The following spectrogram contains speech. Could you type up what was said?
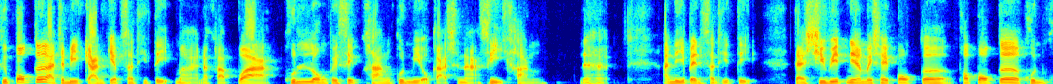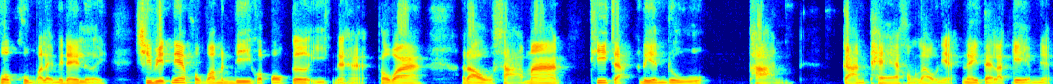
คือโป๊กเกอร์อาจจะมีการเก็บสถิติมานะครับว่าคุณลงไป 10 ครั้ง คุณมีโอกาสชนะ 4 ครั้งนะฮะอันนี้เป็นสถิติ แต่ชีวิตเนี่ยไม่ใช่โป๊กเกอร์ เพราะโป๊กเกอร์คุณควบคุมอะไรไม่ได้เลย ชีวิตเนี่ยผมว่ามันดีกว่าโป๊กเกอร์อีกนะฮะ เพราะว่าเราสามารถที่จะเรียนรู้ผ่านการแพ้ของเราเนี่ยในแต่ละเกมเนี่ย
